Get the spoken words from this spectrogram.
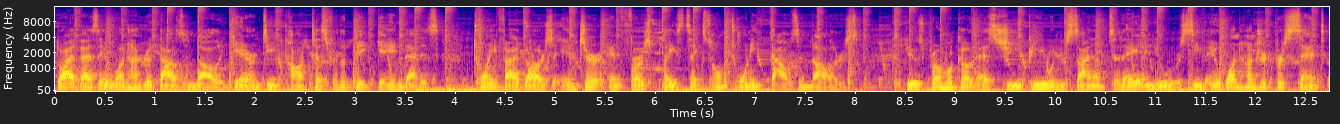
Thrive has a $100,000 guaranteed contest for the big game that is $25 to enter, and first place takes home $20,000. Use promo code SGP when you sign up today, and you will receive a 100%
